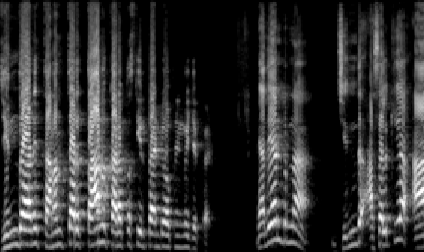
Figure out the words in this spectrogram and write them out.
జిందాని తనంతట తాను కడప స్టీల్ ప్లాంట్ ఓపెనింగ్లో చెప్పాడు. నేను అదే అంటున్నా జింద అసలుకి ఆ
